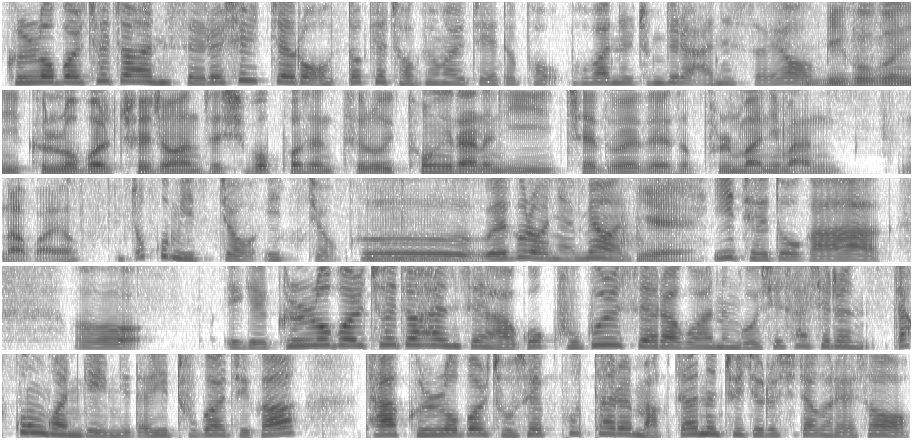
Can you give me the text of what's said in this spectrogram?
글로벌 최저한세를 실제로 어떻게 적용할지에도 법- 법안을 준비를 안 했어요. 미국은 이 글로벌 최저한세 15%로 통일하는 이 제도에 대해서 불만이 많나 봐요. 조금 있죠, 있죠. 그왜 그러냐면 예. 이 제도가 어 이게 글로벌 최저 한세하고 구글세라고 하는 것이 사실은 짝꿍 관계입니다. 이 두 가지가 다 글로벌 조세 포탈을 막자는 취지로 시작을 해서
